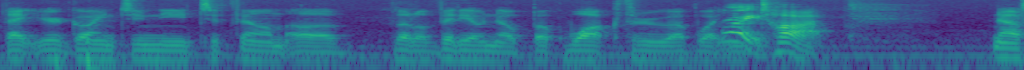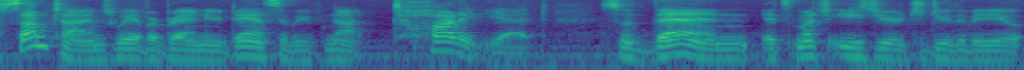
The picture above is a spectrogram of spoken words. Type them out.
that you're going to need to film a little video notebook walkthrough of what right. you taught. Now, sometimes we have a brand new dance that we've not taught it yet. So then it's much easier to do the video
